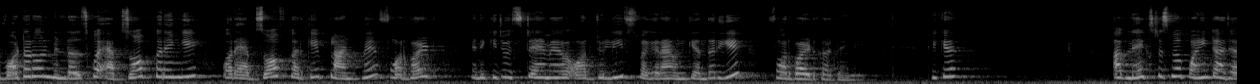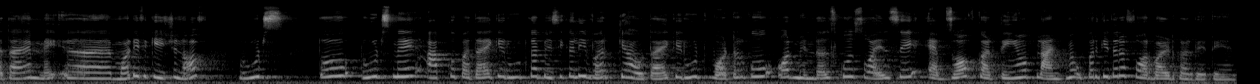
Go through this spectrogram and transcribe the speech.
वाटर और मिनरल्स को एब्जॉर्ब करेंगे और एब्जॉर्ब करके प्लांट में फॉरवर्ड यानी कि जो स्टेम है और जो लीव्स वगैरह हैं, उनके अंदर ये फॉरवर्ड कर देंगे। ठीक है? अब नेक्स्ट इसमें पॉइंट आ जाता है मॉडिफिकेशन ऑफ़ रूट्स तो रूट्स में आपको पता है कि रूट का बेसिकली वर्क क्या होता है कि रूट वाटर को और मिनरल्स को सॉइल से एब्जॉर्व करते हैं और प्लांट में ऊपर की तरफ़ फॉरवर्ड कर देते हैं।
